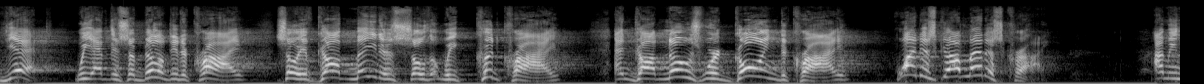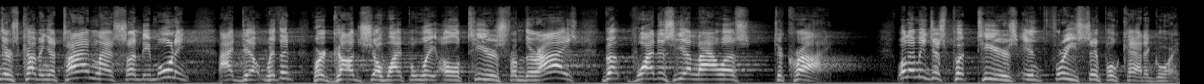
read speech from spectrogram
yet, we have this ability to cry. So, if God made us so that we could cry, and God knows we're going to cry, why does God let us cry? I mean, there's coming a time last Sunday morning, I dealt with it, where God shall wipe away all tears from their eyes, but why does He allow us to cry? Well, let me just put tears in three simple categories.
